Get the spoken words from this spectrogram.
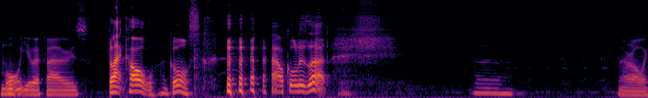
More UFOs. Black hole, of course. How cool is that? Uh, where are we?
